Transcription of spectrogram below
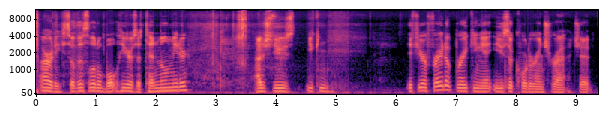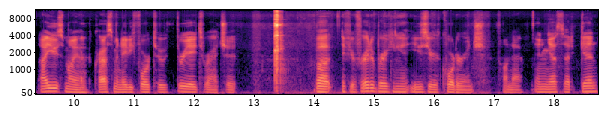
Alrighty, so this little bolt here is a 10 millimeter. I just used, you can, if you're afraid of breaking it, use a quarter inch ratchet. I use my uh, Craftsman 84 to 3 8 ratchet. But if you're afraid of breaking it, use your quarter inch on that. And yes, that again,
